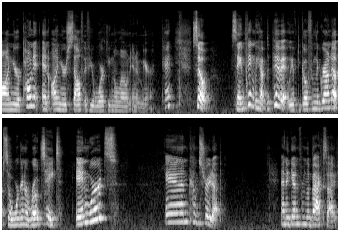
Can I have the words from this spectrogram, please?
on your opponent and on yourself if you're working alone in a mirror. Okay, so same thing, we have to pivot. We have to go from the ground up. So we're gonna rotate inwards and come straight up. And again from the back side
